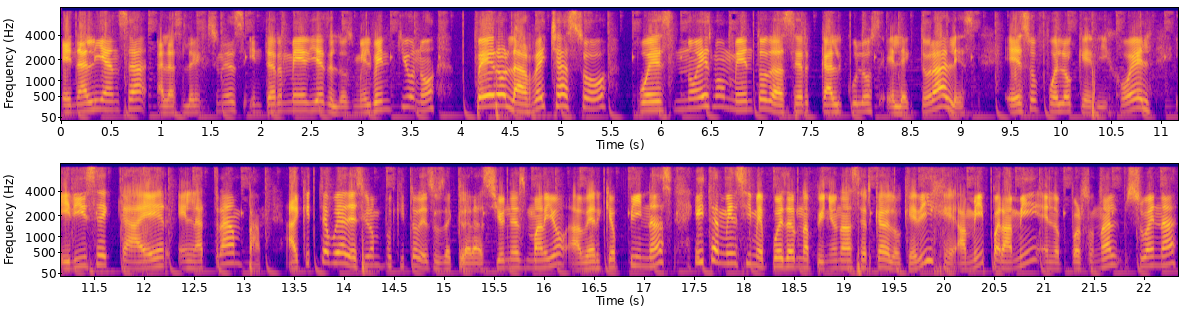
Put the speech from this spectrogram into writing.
en alianza a las elecciones intermedias del 2021, pero la rechazó pues no es momento de hacer cálculos electorales. Eso fue lo que dijo él y dice caer en la trampa. Aquí te voy a decir un poquito de sus declaraciones, Mario, a ver qué opinas y también si me puedes dar una opinión acerca de lo que dije. A mí, para mí, en lo personal, suena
